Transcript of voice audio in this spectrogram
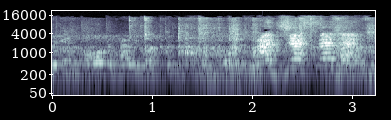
We're getting all the heavy weapons. I just said that!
